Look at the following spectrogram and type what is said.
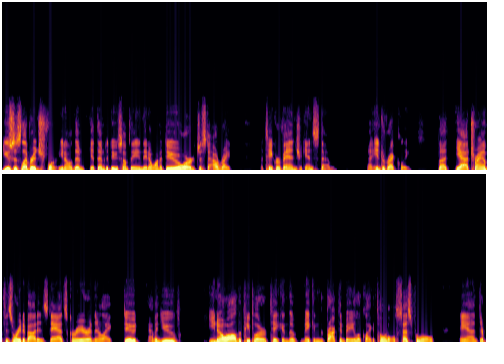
used as leverage for you know them get them to do something they don't want to do or just to outright take revenge against them uh, indirectly but yeah triumph is worried about his dad's career and they're like dude haven't you you know all the people are taking the making the brockton bay look like a total cesspool and they're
